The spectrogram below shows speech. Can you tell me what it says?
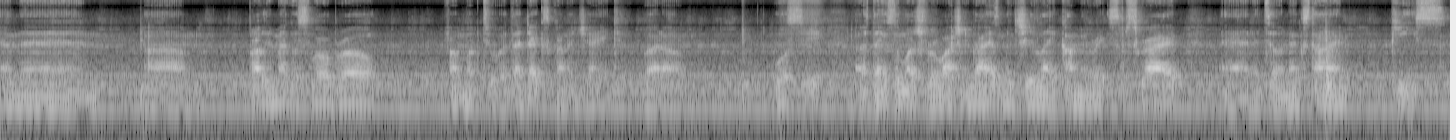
And then um, probably Mega Slowbro if I'm up to it. That deck's kind of jank, but um, we'll see. Uh, thanks so much for watching, guys. Make sure you like, comment, rate, subscribe. And until next time, peace.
